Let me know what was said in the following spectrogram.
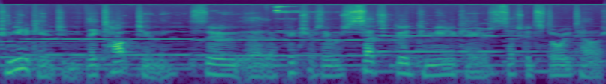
communicated to me. They talked to me through uh, their pictures. They were such good communicators, such good storytellers.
